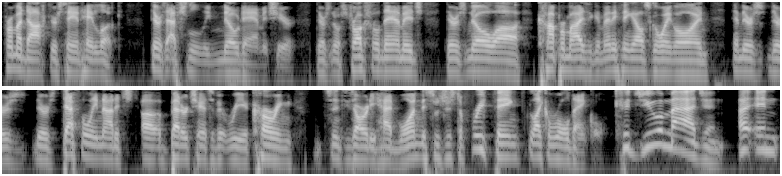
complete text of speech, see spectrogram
from a doctor saying, "Hey, look, there's absolutely no damage here. There's no structural damage. There's no uh, compromising of anything else going on, and there's there's there's definitely not a, ch- a better chance of it reoccurring since he's already had one. This was just a freak thing, like a rolled ankle. Could you imagine? Uh, and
